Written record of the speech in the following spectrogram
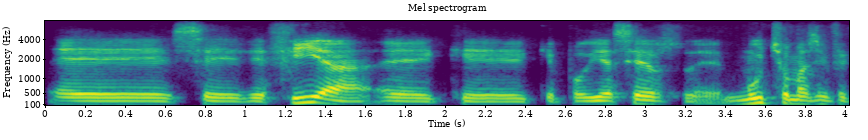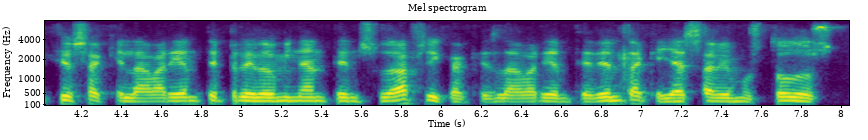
Eh, se decía eh, que, podía ser mucho más infecciosa que la variante predominante en Sudáfrica, que es la variante Delta, que ya sabemos todos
